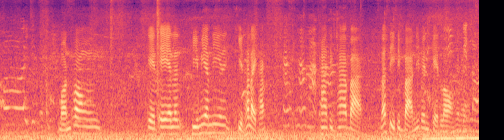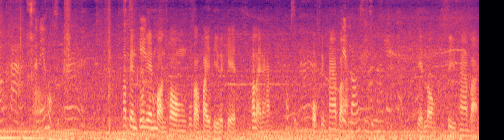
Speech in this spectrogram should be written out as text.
โอ้ยจิบหมอนทองเกรดเอพรีเมียมนี่ขีดเท่าไหร่ครับห้าสิบห้าบาทห้าสิบห้าบาท แล้วสี่สิบาทนี่เป็นเกรดรองใช่ไหมเกรดรองค่ะ อันนี้หกสิบห้าถ้าเป็นทุเรียนหมอนทองภูเขาไฟสีสะเกตเท่าไหร่นะครับหกสิบห้าหกสิบห้าบาเกรทดรองสี่สิบห้าเกรดรองสี่ห้าบาท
